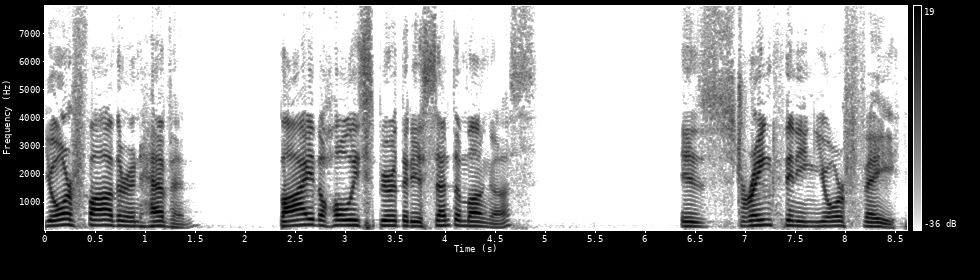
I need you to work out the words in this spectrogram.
your Father in heaven, by the Holy Spirit that He has sent among us, is strengthening your faith,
